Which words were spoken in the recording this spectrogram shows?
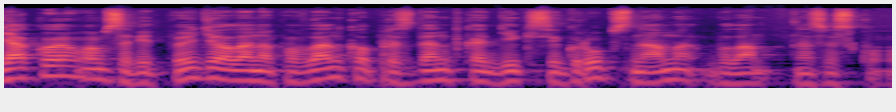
Дякую вам за відповіді. Олена Павленко, президентка Діксі Груп, з нами була на зв'язку.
